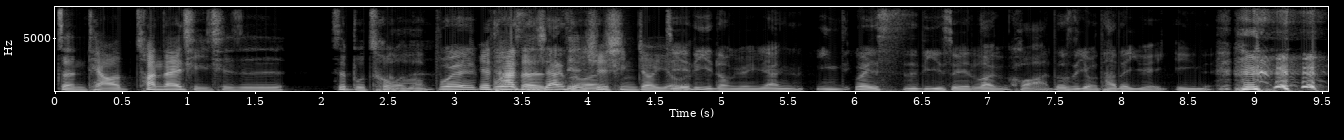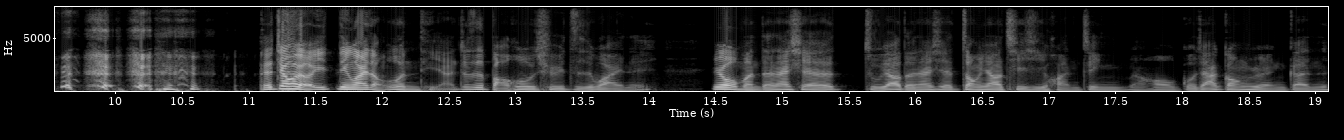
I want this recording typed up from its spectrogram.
整条串在一起其实是不错的，不会，因为它的连续性就有。杰利龙园一样，因为私利所以乱画，都是有它的原因的。可是就会有一另外一种问题啊，就是保护区之外呢。因为我们的那些主要的那些重要栖息环境，然后国家公园跟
